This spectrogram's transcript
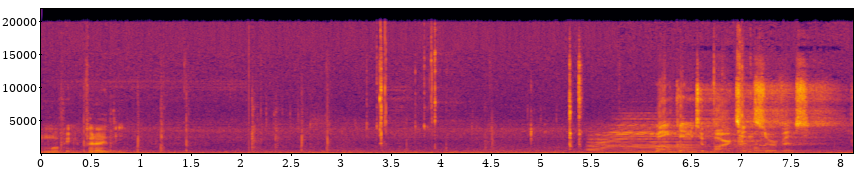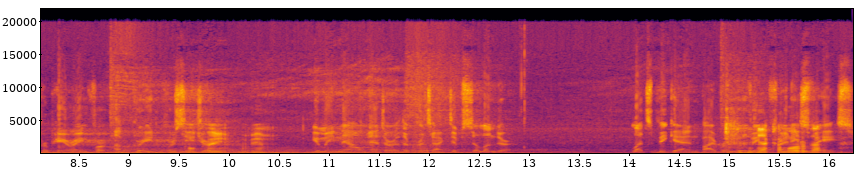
mówię? Freddy. Welcome to Parts and Service. Preparing for upgrade procedure. Okej, wiem. You may now enter the protective cylinder. Let's begin by removing Jaka Freddy's morda. face.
